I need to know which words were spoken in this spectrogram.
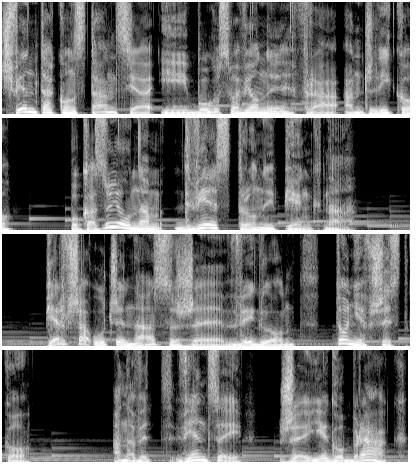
Święta Konstancja i błogosławiony Fra Angelico pokazują nam dwie strony piękna. Pierwsza uczy nas, że wygląd to nie wszystko, a nawet więcej, że jego brak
